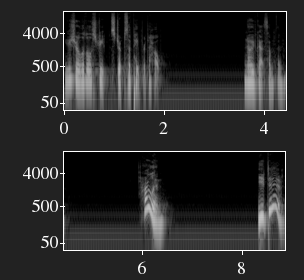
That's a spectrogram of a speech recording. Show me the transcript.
Use your little strips of paper to help. I know you've got something. Harlan, you did.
